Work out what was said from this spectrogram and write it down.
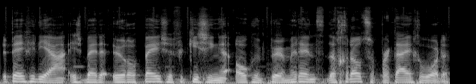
De PvdA is bij de Europese verkiezingen ook in Purmerend de grootste partij geworden.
